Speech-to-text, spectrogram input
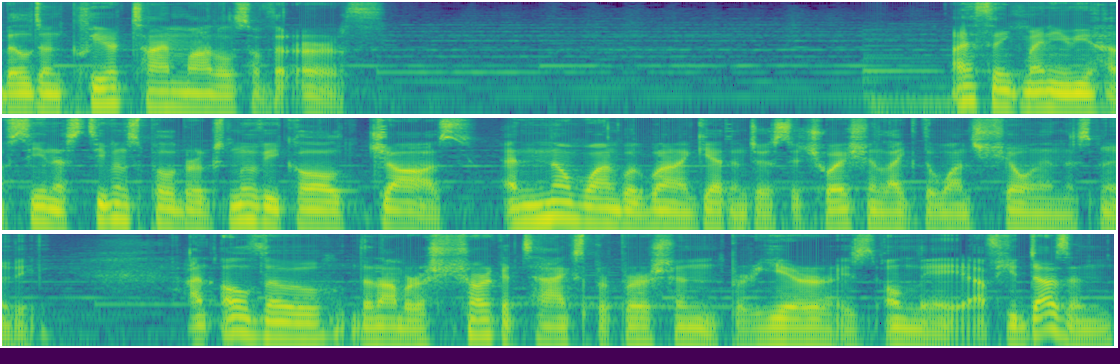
building clear time models of the Earth. I think many of you have seen a Steven Spielberg's movie called Jaws, and no one would want to get into a situation like the one shown in this movie. And although the number of shark attacks per person per year is only a few dozen,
